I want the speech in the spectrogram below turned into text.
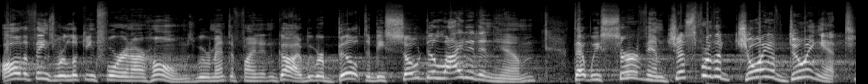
All the things we're looking for in our homes, we were meant to find it in God. We were built to be so delighted in Him that we serve Him just for the joy of doing it.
